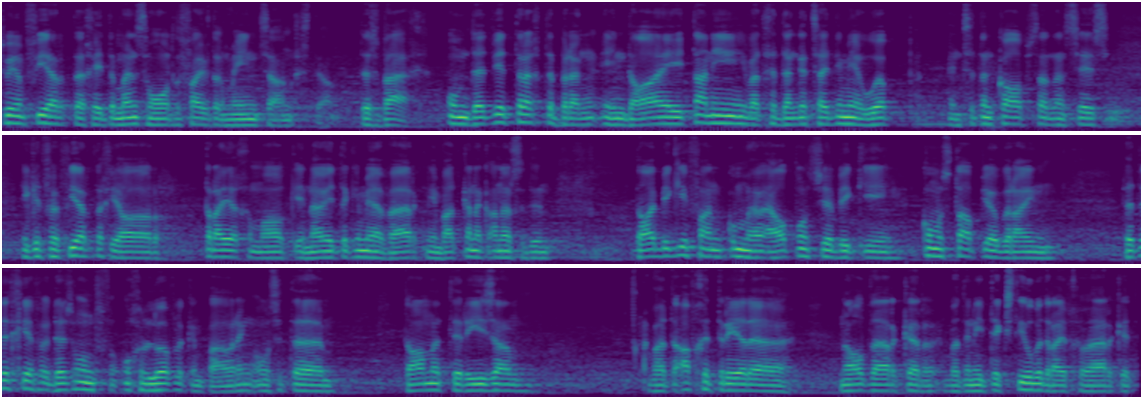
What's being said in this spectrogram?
42 het ten minste 150 mense aangestel. Dis weg om dit weer terug te bring en daai tannie wat gedink het sy het nie meer hoop en sit in Kaapstad en sê ek het vir 40 jaar treie gemaak en nou het ek nie meer werk nie. Wat kan ek anders doen? Daai bietjie van kom help ons jou bietjie. Kom stap jou brein. Dit gee vir dis ons ongelooflik empowering. Ons het 'n dame Teresa wat afgetrede naaldwerker wat in die tekstielbedryf gewerk het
